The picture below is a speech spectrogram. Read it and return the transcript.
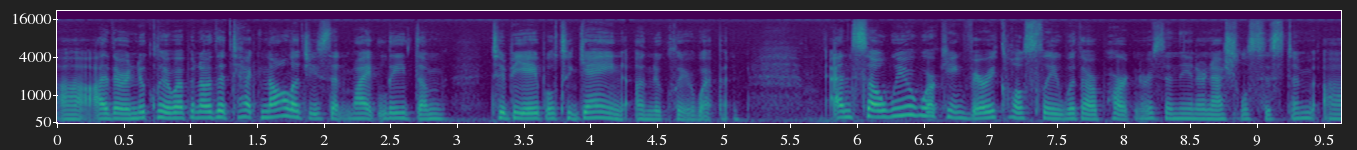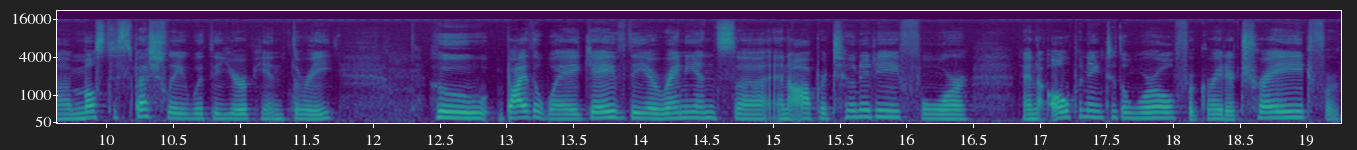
uh, either a nuclear weapon or the technologies that might lead them to be able to gain a nuclear weapon. And so we are working very closely with our partners in the international system, uh, most especially with the European Three, who, by the way, gave the Iranians uh, an opportunity for an opening to the world, for greater trade, for,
